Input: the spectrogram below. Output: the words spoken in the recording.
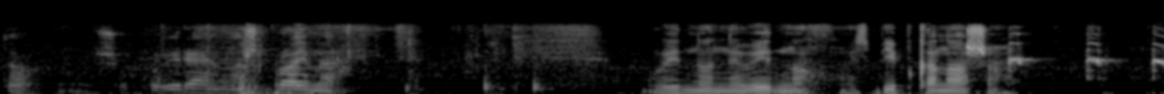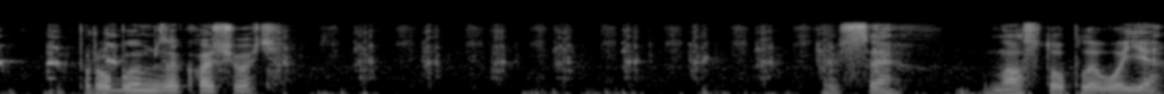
Так, ну що, провіряємо наш праймер. Видно, не видно. Ось піпка наша. Пробуємо закачувати. І все. У нас топливо є.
